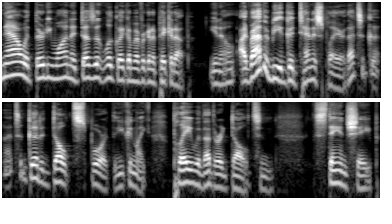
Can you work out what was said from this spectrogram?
now at 31, it doesn't look like I'm ever going to pick it up. You know, I'd rather be a good tennis player. That's a good that's a good adult sport that you can like play with other adults and stay in shape.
